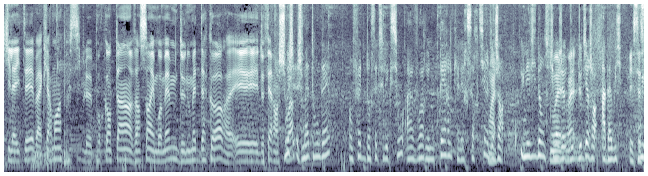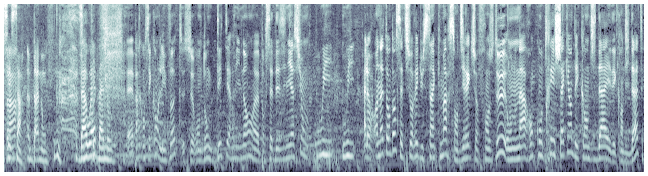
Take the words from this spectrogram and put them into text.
qu'il a été bah, clairement impossible pour Quentin, Vincent et moi-même de nous mettre d'accord et de faire un choix. je m'attendais en fait dans cette sélection à avoir une perle qui allait ressortir et dire genre une évidence, tu vois, de, dire genre ah bah oui, et c'est ça, bah non. bah ouais, bah non. Euh, par conséquent, les votes seront donc déterminants euh, pour cette désignation. Oui, oui. Alors en attendant cette soirée du 5 mars en direct sur France 2, on a rencontré chacun des candidats et des candidates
